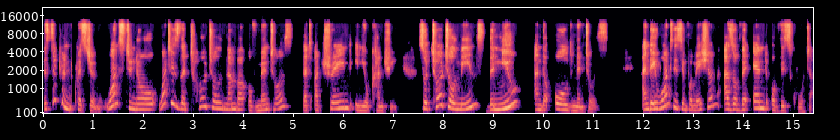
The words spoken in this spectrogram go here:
The second question wants to know what is the total number of mentors that are trained in your country? So total means the new and the old mentors. And they want this information as of the end of this quarter.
